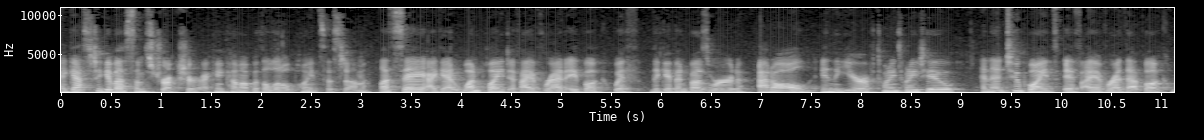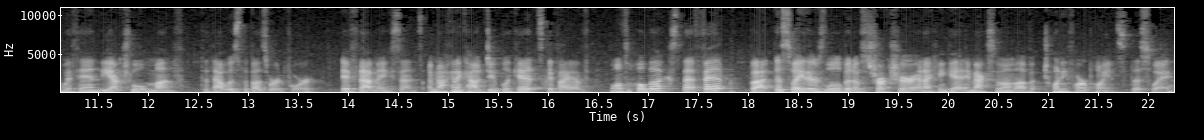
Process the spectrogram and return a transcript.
I guess to give us some structure, I can come up with a little point system. Let's say I get one point if I've read a book with the given buzzword at all in the year of 2022, and then two points if I have read that book within the actual month that that was the buzzword for if that makes sense. I'm not gonna count duplicates if I have multiple books that fit, but this way there's a little bit of structure and I can get a maximum of 24 points this way.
